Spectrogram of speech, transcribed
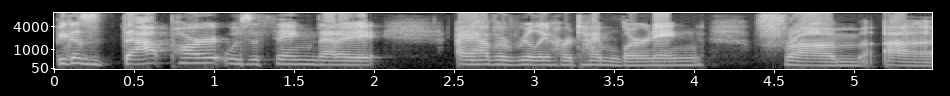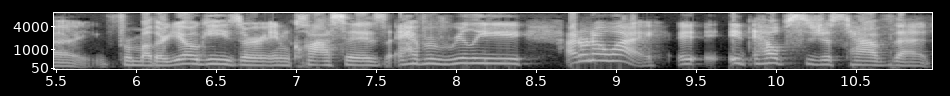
Because that part was a thing that i i have a really hard time learning from uh, from other yogis or in classes. I have a really i don't know why. It, it helps to just have that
